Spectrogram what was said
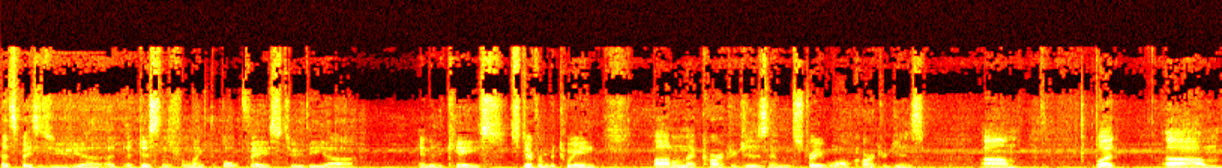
headspace is usually a, a, distance from like the bolt face to the uh, end of the case. It's different between bottleneck cartridges and straight wall cartridges. Um, but um,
